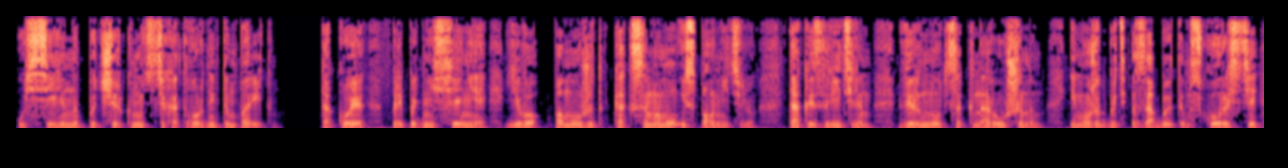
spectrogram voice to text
усиленно подчеркнуть стихотворный темпоритм. Такое преподнесение его поможет как самому исполнителю, так и зрителям вернуться к нарушенным и, может быть, забытым скорости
